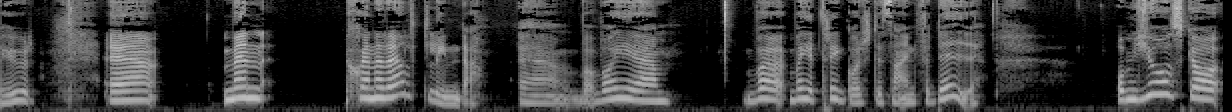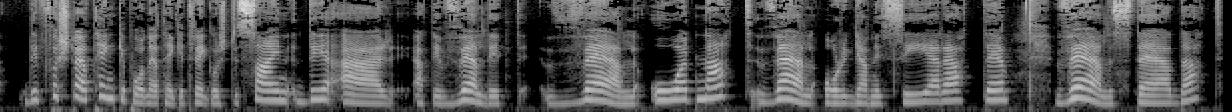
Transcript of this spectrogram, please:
hur? Eh, men generellt Linda, eh, vad, vad, är, vad, vad är trädgårdsdesign för dig? Om jag ska det första jag tänker på när jag tänker trädgårdsdesign det är att det är väldigt välordnat, välorganiserat, eh, välstädat.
